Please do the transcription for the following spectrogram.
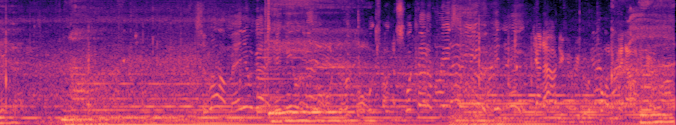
you man, you don't gotta me. What kind of, what, kind of face are you? Get out of here. We're a toilet out here.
